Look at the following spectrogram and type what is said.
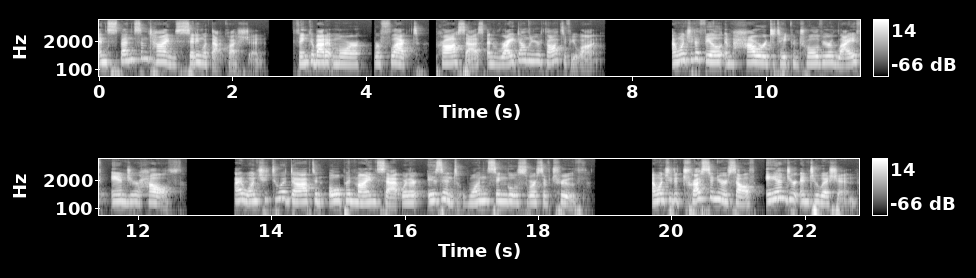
and spend some time sitting with that question. Think about it more, reflect, process, and write down your thoughts if you want. I want you to feel empowered to take control of your life and your health. I want you to adopt an open mindset where there isn't one single source of truth. I want you to trust in yourself and your intuition.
